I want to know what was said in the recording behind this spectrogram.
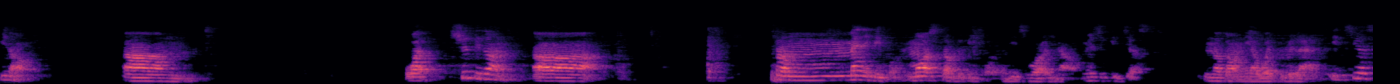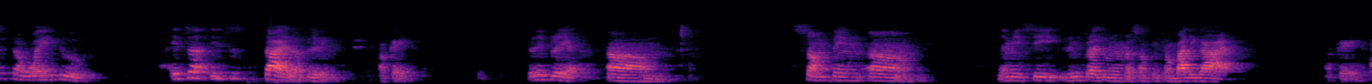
you know, um, what should be done uh, from many people, most of the people in this world now. Music is just not only a way to relax; it's just a way to. It's a it's a style of living. Okay. Let me play um, something. Um, let me see, let me try to remember something from Buddy Guy. Okay.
